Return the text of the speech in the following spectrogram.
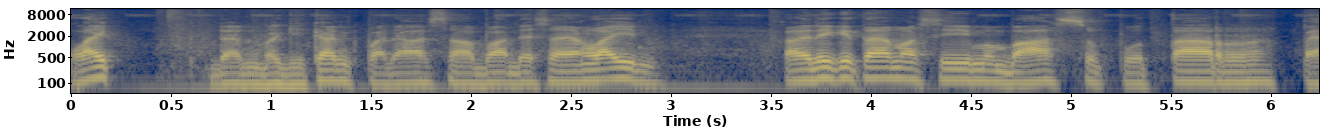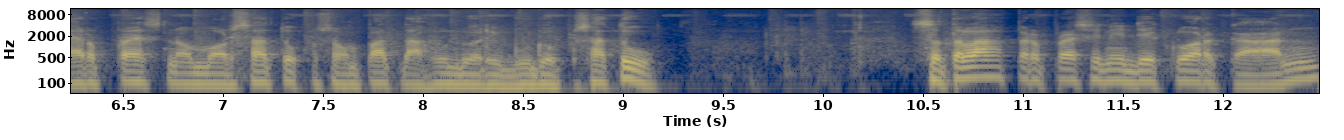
like dan bagikan kepada sahabat desa yang lain. Kali ini kita masih membahas seputar Perpres nomor 104 tahun 2021 setelah Perpres ini dikeluarkan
